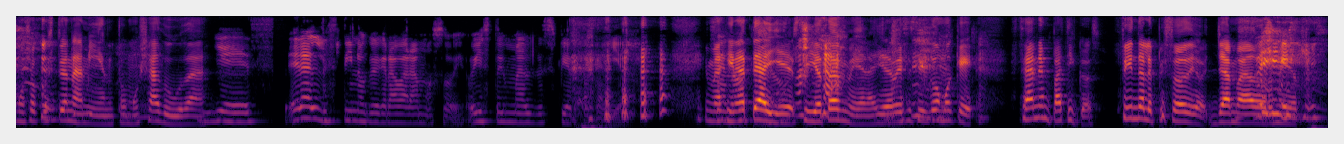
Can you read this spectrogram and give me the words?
mucho cuestionamiento, mucha duda. Yes, era el destino que grabáramos hoy. Hoy estoy más despierta que ayer. Imagínate ayer, sí, yo también. Ayer a veces sí como que sean empáticos. Fin del episodio, ya me voy a Sí.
